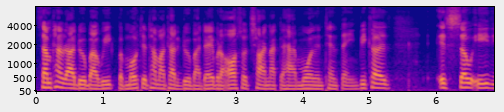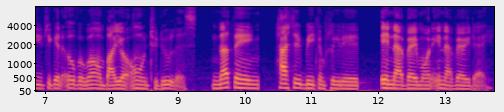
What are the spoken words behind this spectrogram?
Sometimes I do it by week, but most of the time I try to do it by day. But I also try not to have more than ten things because it's so easy to get overwhelmed by your own to-do list. Nothing has to be completed in that very morning, in that very day,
